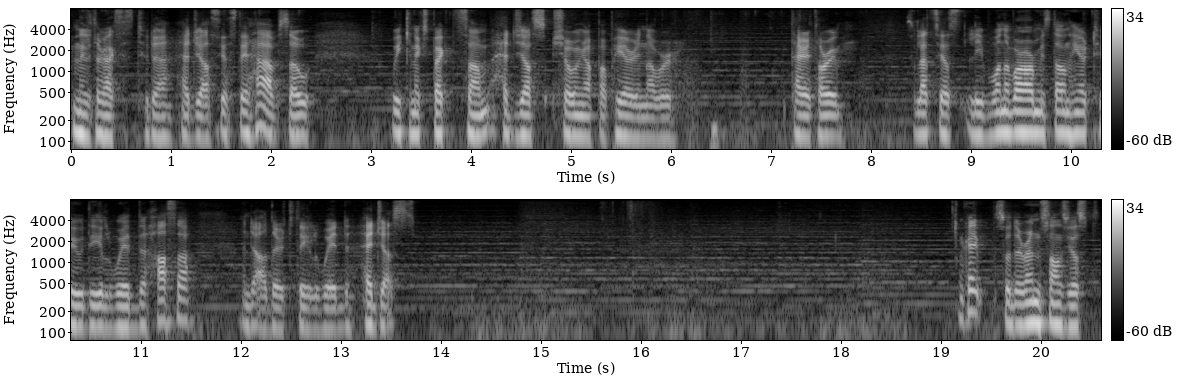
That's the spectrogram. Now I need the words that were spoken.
military access to the Hejaz? Yes, they have. So we can expect some Hejaz showing up up here in our territory. So let's just leave one of our armies down here to deal with Hasa and the other to deal with Hejaz. Okay, so the Renaissance just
